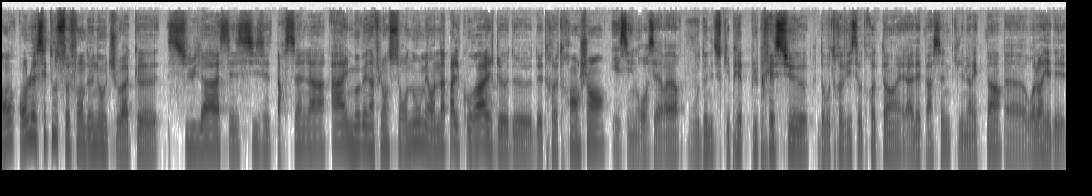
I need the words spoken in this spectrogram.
On, on le sait tous au fond de nous, tu vois, que celui-là, si cette personne-là a une mauvaise influence sur nous, mais on n'a pas le courage de de- d'être tranchant. Et c'est une grosse erreur. Vous donnez tout ce qui est plus précieux dans votre vie, c'est votre temps, à des personnes qui ne le méritent pas. Euh, ou alors il y a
